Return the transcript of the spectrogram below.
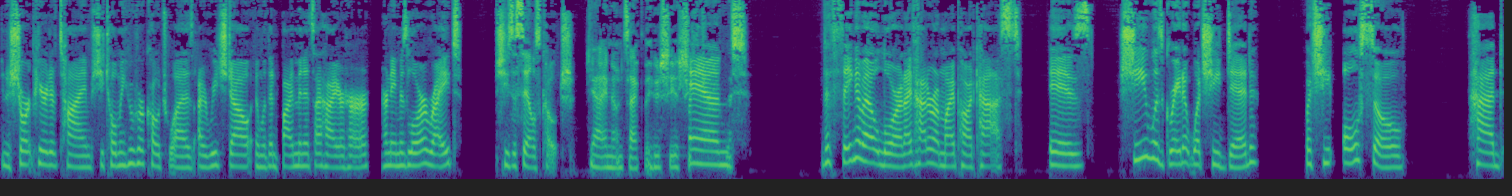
in a short period of time. She told me who her coach was. I reached out and within five minutes I hired her. Her name is Laura Wright. She's a sales coach. Yeah, I know exactly who she is. She's and the thing about Laura, and I've had her on my podcast, is she was great at what she did, but she also had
